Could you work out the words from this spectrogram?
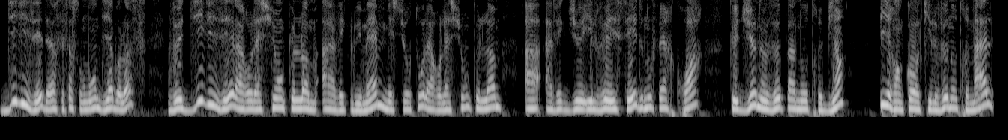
diviser, d'ailleurs c'est ça son nom, diabolos, veut diviser la relation que l'homme a avec lui-même, mais surtout la relation que l'homme a avec Dieu. Il veut essayer de nous faire croire que Dieu ne veut pas notre bien, pire encore qu'il veut notre mal,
